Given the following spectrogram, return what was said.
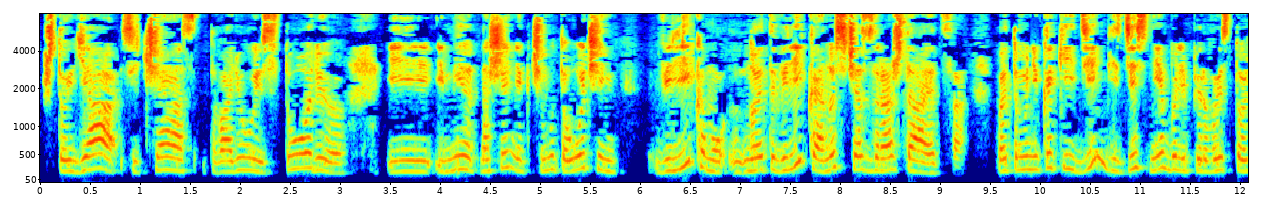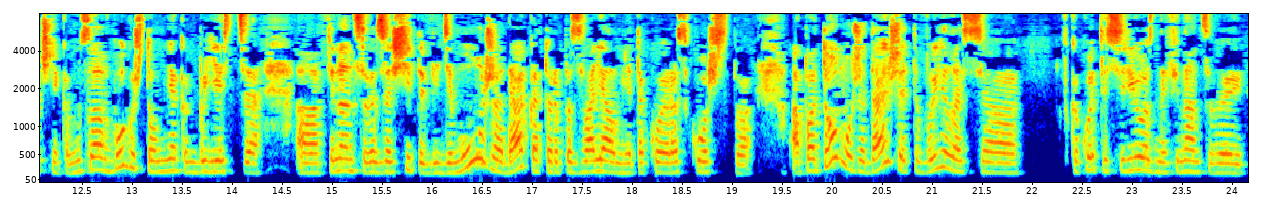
что я сейчас творю историю и имею отношение к чему-то очень великому, но это великое, оно сейчас зарождается. Поэтому никакие деньги здесь не были первоисточником. Но слава богу, что у меня как бы есть э, финансовая защита в виде мужа, да, который позволял мне такое роскошество. А потом уже дальше это вылилось э, в какой-то серьезный финансовый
